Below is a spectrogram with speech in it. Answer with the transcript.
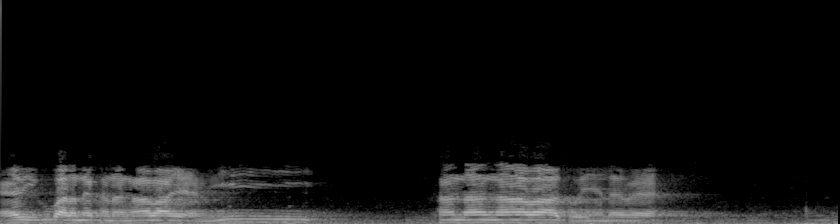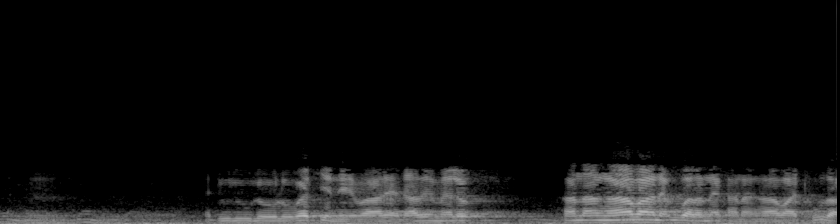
အဲဒီဥပါဒณะခန္ဓာ၅ပါးရဲ့အမြည် ခန္ဓာ၅ပါးဆိုရင်လည်းပဲအတူတူလိုလိုပဲဖြစ်နေပါတယ်ဒါပေမဲ့လို့ခန္ဓာ၅ပါးနဲ့ဥပါဒณะခန္ဓာ၅ပါးထူးတာ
